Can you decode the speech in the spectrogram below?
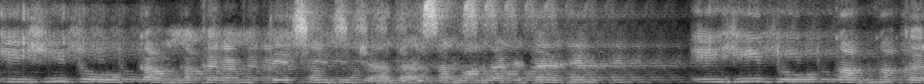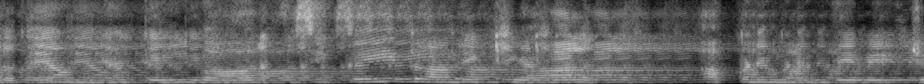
ਇਹੀ ਦੋ ਕੰਮ ਕਰਨ ਤੇ ਸਾਨੂੰ ਜ਼ਿਆਦਾ ਸਮਾਂ ਲੱਗਦਾ ਹੈ। ਇਹੀ ਦੋ ਕੰਮ ਕਰਦਿਆਂ ਹੋਇਆਂ ਕਈ ਵਾਰ ਅਸੀਂ ਕਈ ਤਰ੍ਹਾਂ ਦੇ ਖਿਆਲ ਆਪਣੇ ਮਨ ਦੇ ਵਿੱਚ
